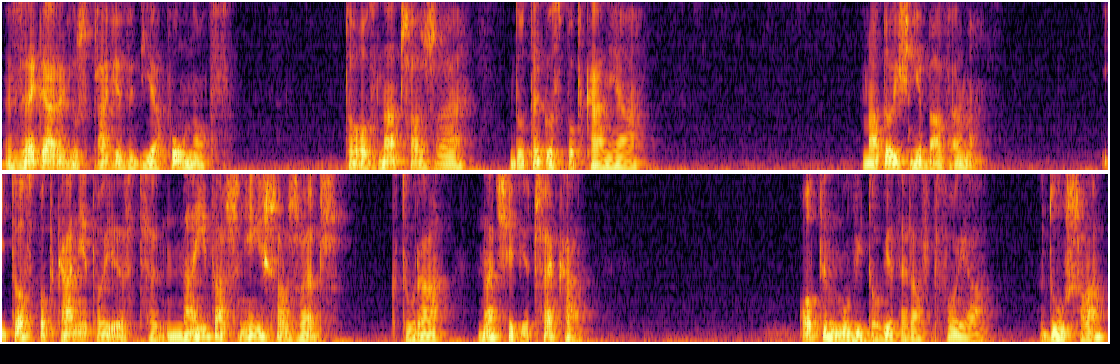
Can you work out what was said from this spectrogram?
Zegar już prawie wybija północ. To oznacza, że do tego spotkania ma dojść niebawem. I to spotkanie to jest najważniejsza rzecz, która na ciebie czeka. O tym mówi tobie teraz Twoja dusza.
